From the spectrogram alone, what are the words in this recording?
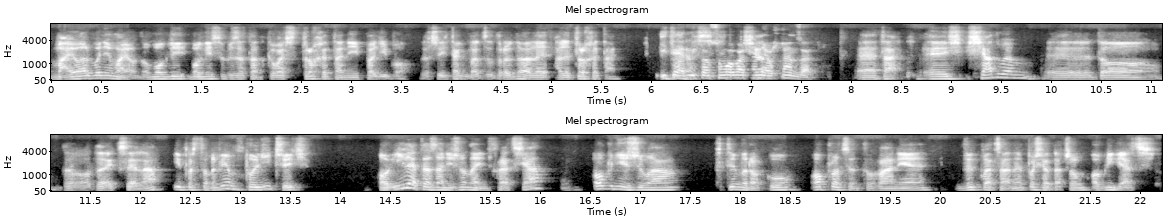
mają albo nie mają. No, mogli, mogli sobie zatankować trochę taniej paliwo. Znaczy i tak bardzo drogo, ale, ale trochę taniej. I teraz. Mogli konsumować, a nie oszczędzać. E, tak. E, siadłem e, do, do, do Excela i postanowiłem policzyć, o ile ta zaniżona inflacja obniżyła w tym roku oprocentowanie wypłacane posiadaczom obligacji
